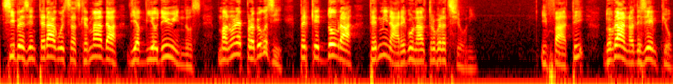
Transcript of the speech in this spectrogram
si presenterà questa schermata di avvio di Windows, ma non è proprio così perché dovrà terminare con altre operazioni. Infatti dovranno ad esempio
